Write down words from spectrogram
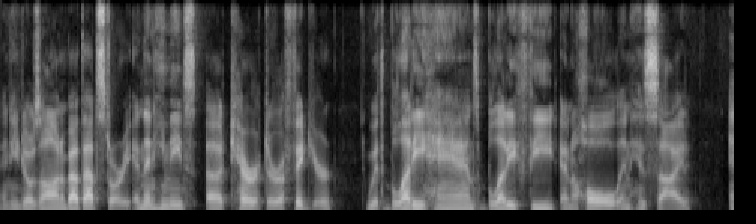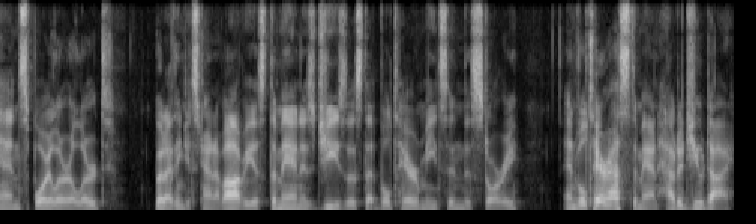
And he goes on about that story. And then he meets a character, a figure, with bloody hands, bloody feet, and a hole in his side. And spoiler alert, but I think it's kind of obvious. The man is Jesus that Voltaire meets in this story. And Voltaire asks the man, How did you die?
